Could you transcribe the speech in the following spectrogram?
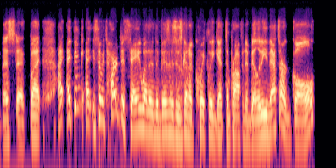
optimistic. But I, I, think uh, so. It's hard to say whether the business is going to quickly get to profitability. That's our goal.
